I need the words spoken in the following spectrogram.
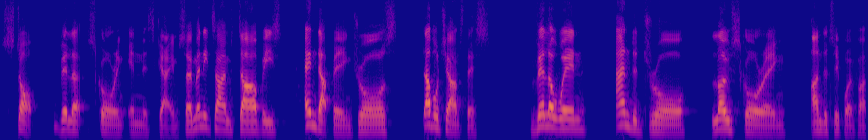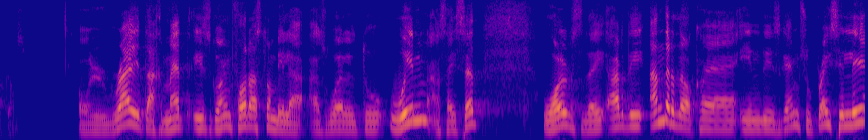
stop Villa scoring in this game. So many times derbies end up being draws. Double chance this. Villa win and a draw, low scoring, under 2.5 goals. All right, Ahmed is going for Aston Villa as well to win, as I said. Wolves, they are the underdog uh, in this game, surprisingly.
